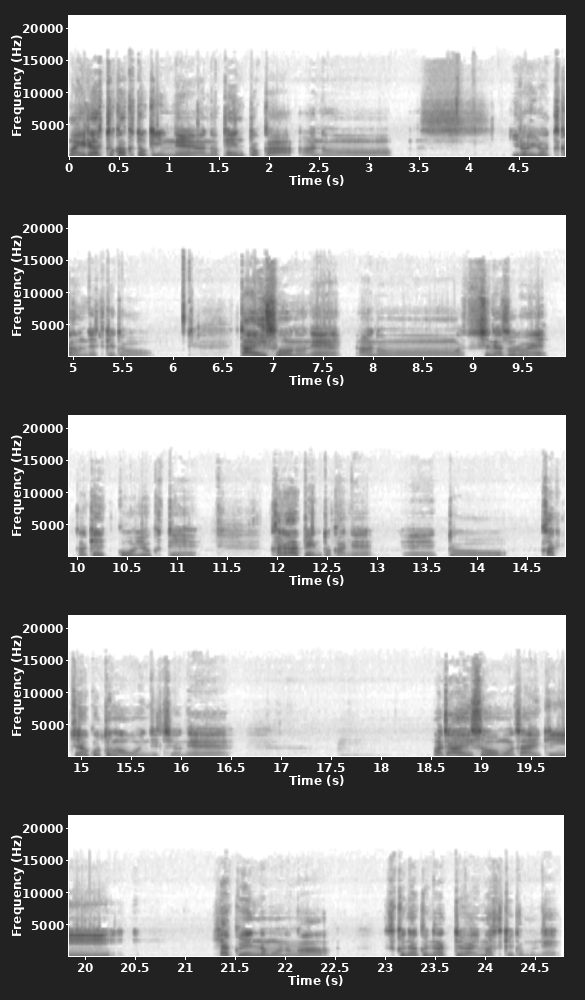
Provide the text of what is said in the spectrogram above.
まあ、イラスト描くときにね、あの、ペンとか、あのいろいろ使うんですけど、ダイソーのね、あのー、品揃えが結構良くて、カラーペンとかね、えっ、ー、と、買っちゃうことが多いんですよね。まあ、ダイソーも最近、100円のものが少なくなってはいますけどもね。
